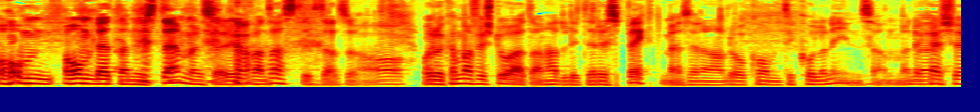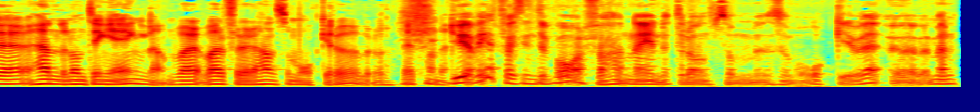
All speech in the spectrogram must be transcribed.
om, om detta nu stämmer så är det ju fantastiskt alltså. Ja. Och då kan man förstå att han hade lite respekt med sig när han då kom till kolonin sen. Men det Nej. kanske hände någonting i England. Var, varför är det han som åker över då? Vet man det? Du, jag vet faktiskt inte varför han är en av de som, som åker över. Men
